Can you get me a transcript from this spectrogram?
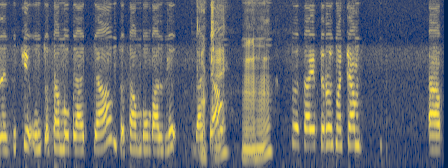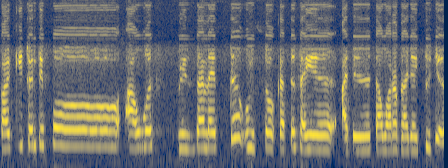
rezeki untuk sambung belajar, untuk sambung balik belajar. Okey. Mhm. So saya terus macam uh, bagi 24 hours result letter untuk kata saya ada tawaran belajar itu je.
